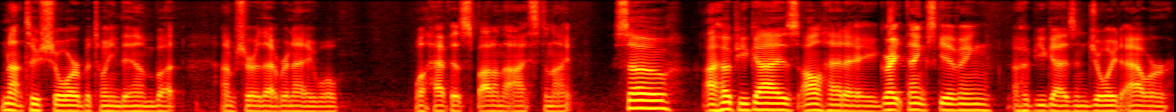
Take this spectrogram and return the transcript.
I'm not too sure between them, but I'm sure that Rinne will will have his spot on the ice tonight. So I hope you guys all had a great Thanksgiving. I hope you guys enjoyed our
